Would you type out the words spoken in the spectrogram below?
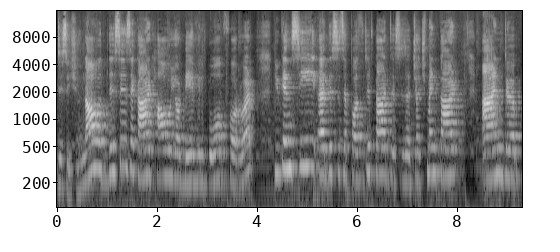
decision. Now this is a card how your day will go forward. You can see uh, this is a positive card, this is a judgment card and uh,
